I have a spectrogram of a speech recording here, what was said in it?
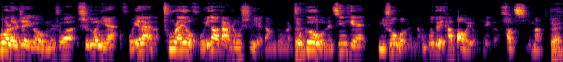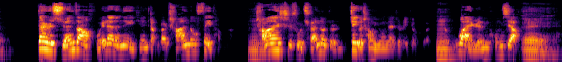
过了这个，我们说十多年回来了，突然又回到大众视野当中了。对就搁我们今天，你说我们能不对他抱有这个好奇吗？对，但是玄奘回来的那一天，整个长安都沸腾了，嗯长安市树全都就是这个成语用在这里就合适，嗯万人空巷。哎，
